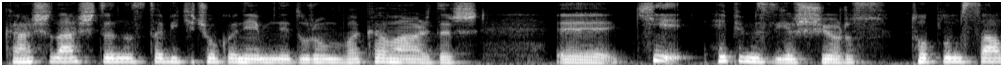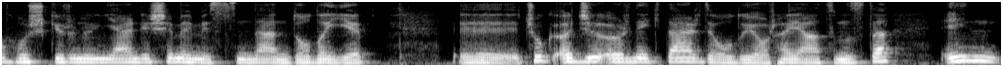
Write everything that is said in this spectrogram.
Karşılaştığınız tabii ki çok önemli durum vaka vardır. Ee, ki hepimiz yaşıyoruz. Toplumsal hoşgörünün yerleşememesinden dolayı e, çok acı örnekler de oluyor hayatımızda. En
